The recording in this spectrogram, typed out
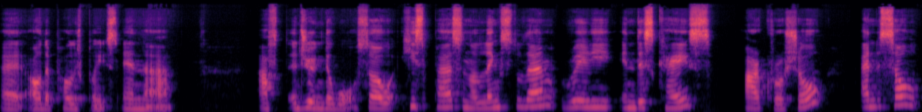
uh, or the Polish police in, uh, after, during the war. So his personal links to them really, in this case, are crucial. And so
